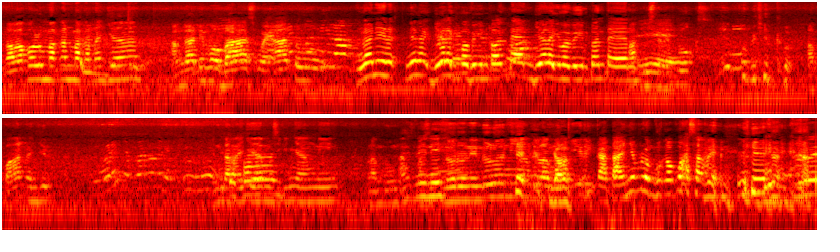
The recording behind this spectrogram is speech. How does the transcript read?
Gak apa-apa lu makan makan aja. Enggak nih mau bahas WA tuh. Enggak nih, ini lagi- dia lagi mau bikin konten, dia lagi mau bikin konten. Ah, mystery box. Apaan anjir? Ya udah coba lu lihat dulu. Ntar aja masih kenyang nih. Lambung Asli masih nih. nurunin dulu nih yang di lambung kiri. Katanya belum buka puasa, Ben. Gue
